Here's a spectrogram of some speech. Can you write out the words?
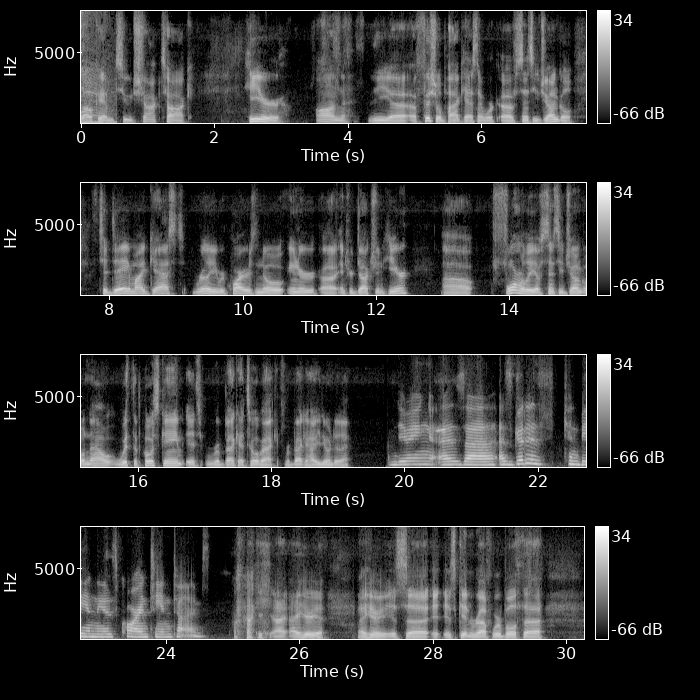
Welcome to Chalk Talk here on the uh, official podcast network of Cincy Jungle. Today, my guest really requires no inter, uh, introduction here. Uh, formerly of Cincy Jungle, now with the post game, it's Rebecca Toback. Rebecca, how are you doing today? I'm doing as uh, as good as can be in these quarantine times. I, I, I hear you. I hear you. It's uh, it, it's getting rough. We're both uh,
